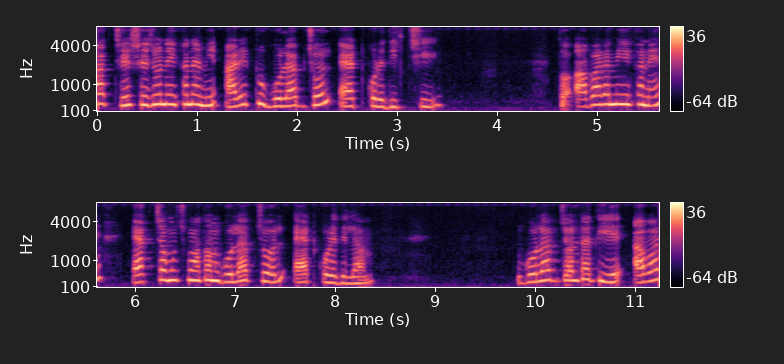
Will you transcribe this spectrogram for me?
লাগছে, সেজন্য এখানে আমি আরেকটু গোলাপ জল অ্যাড করে দিচ্ছি। তো আবার আমি এখানে এক চামচ মতন গোলাপ জল অ্যাড করে দিলাম। গোলাপ জলটা দিয়ে আবার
